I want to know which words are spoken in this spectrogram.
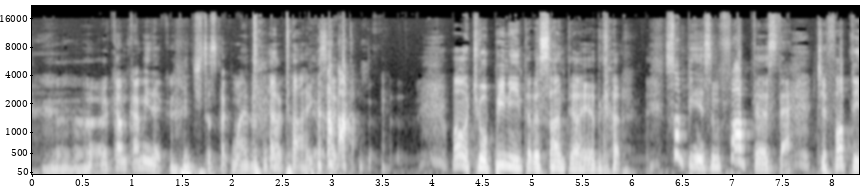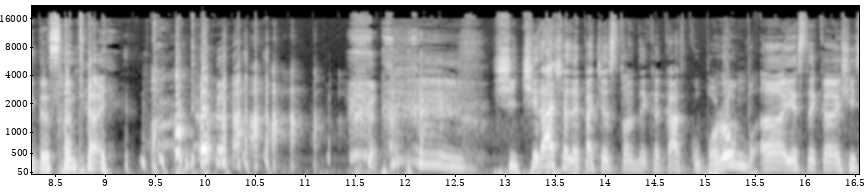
Cam ca mine, că citesc acum de pe Kotaku. Da, exact. Mamă, ce opinii interesante ai, Edgar. Sunt opinii, sunt fapte astea. Ce fapte interesante ai. Și cireașa de pe acest tor de căcat cu porumb uh, este că și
